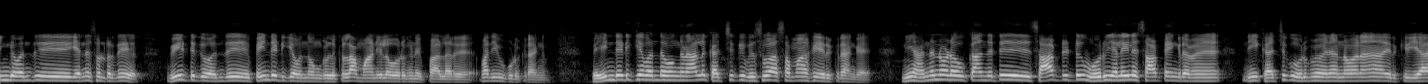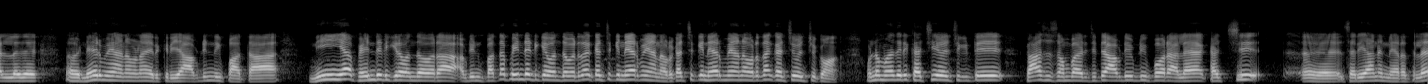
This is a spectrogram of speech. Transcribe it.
இங்கே வந்து என்ன சொல்கிறது வீட்டுக்கு வந்து பெயிண்ட் அடிக்க வந்தவங்களுக்கெல்லாம் மாநில ஒருங்கிணைப்பாளர் பதிவு கொடுக்குறாங்க. பெயிண்ட் அடிக்க வந்தவங்கனாலும் கட்சிக்கு விசுவாசமாக இருக்கிறாங்க. நீ அண்ணனோட உட்காந்துட்டு சாப்பிட்டுட்டு ஒரு இலையில சாப்பிட்டேங்கிறவன் நீ கட்சிக்கு உரிமையானவனாக இருக்கிறியா? அல்லது நேர்மையானவனாக இருக்கிறியா? அப்படின்னு பார்த்தா நீயா பெயிண்ட் அடிக்கிற வந்தவரா? அப்படின்னு பார்த்தா பெயிண்ட் அடிக்க வந்தவர் தான் கட்சிக்கு நேர்மையானவர். கட்சிக்கு நேர்மையானவர் தான் கட்சி வச்சுக்கோம். உன்ன மாதிரி கட்சியை வச்சுக்கிட்டு காசு சம்பாரிச்சுட்டு அப்படி இப்படி போகிறால கட்சி சரியான நேரத்தில்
